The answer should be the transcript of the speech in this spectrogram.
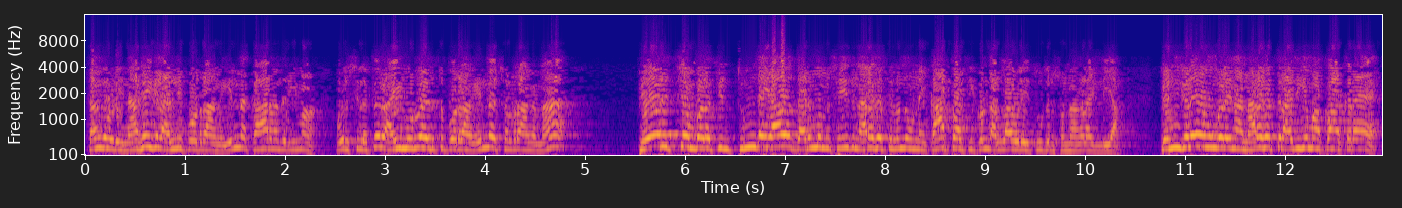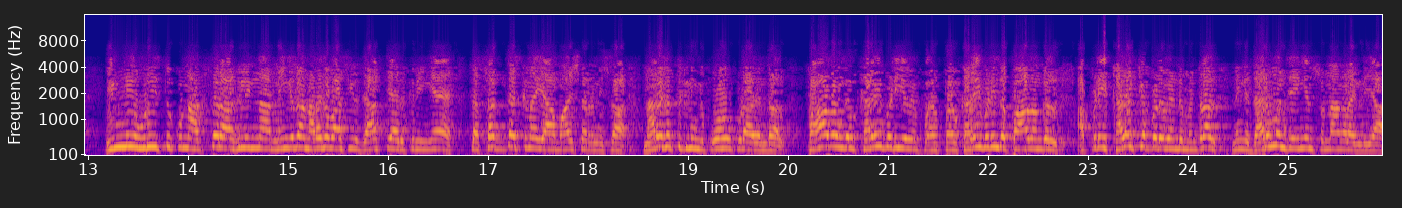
தங்களுடைய நகைகளை அள்ளி போடுறாங்க. என்ன காரணம் தெரியுமா? ஒரு சில பேர் ஐநூறு ரூபாய் எடுத்து போடுறாங்க. என்ன சொல்றாங்கன்னா பேரிச்சம்பளத்தின் துண்டையாவது தர்மம் செய்து நரகத்திலிருந்து உன்னை காப்பாற்றிக் கொண்டு அல்லாவுடைய தூதர் சொன்னாங்களா இல்லையா? பெண்களே உங்களை நான் நரகத்தில் அதிகமா பாக்குறேன் இன்னி உரித்துக்குன்னு அக்சர் அகலினா நீங்க தான் நரகவாசிகள் ஜாஸ்தியா இருக்கிறீங்க. சத்தக்ன யா மாஷர நிசா. நரகத்துக்கு நீங்க போகக்கூடாது என்றால் பாவங்கள் கரைபடிய கரைபடிந்த பாவங்கள் அப்படியே கலைக்கப்பட வேண்டும் என்றால் நீங்க தர்மம் செய்யுங்கன்னு சொன்னாங்களா இல்லையா?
